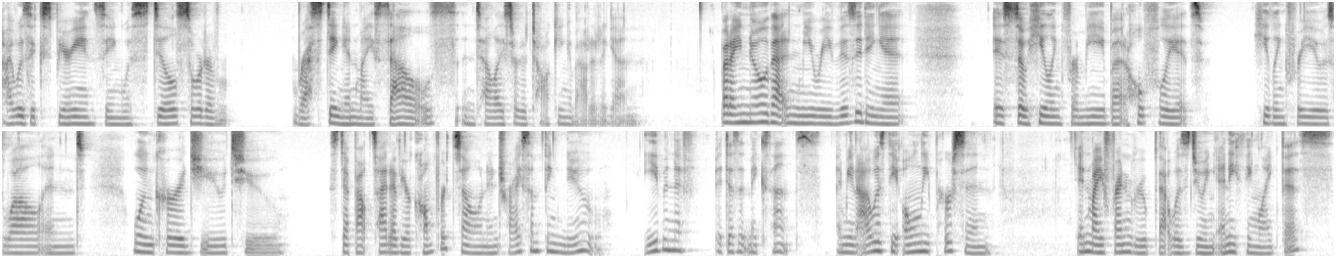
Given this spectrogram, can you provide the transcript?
I was experiencing was still sort of resting in my cells until I started talking about it again. But I know that in me revisiting it is so healing for me, but hopefully it's healing for you as well and will encourage you to step outside of your comfort zone and try something new, even if it doesn't make sense. I mean, I was the only person in my friend group that was doing anything like this,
